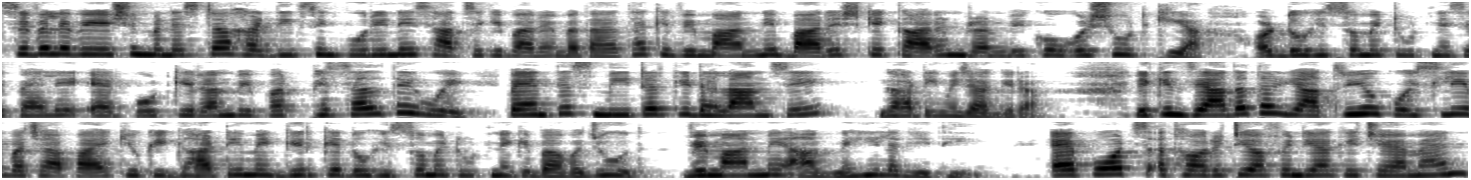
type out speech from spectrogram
Civil aviation minister Hardeep Singh Puri ने इस हादसे के बारे में बताया था कि विमान ने बारिश के कारण रनवे को ओवरशूट किया और दो हिस्सों में टूटने से पहले एयरपोर्ट के रनवे पर फिसलते हुए 35 मीटर की ढलान से घाटी में जा गिरा। लेकिन ज़्यादातर यात्रियों को इसलिए बचा पाए क्योंकि घाटी में गिर के दो हिस्सों में टूटने के बावजूद विमान में आग नहीं लगी थी। एयरपोर्ट्स अथॉरिटी ऑफ़ इंडिया के चेयरमैन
